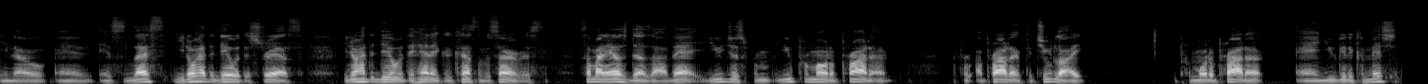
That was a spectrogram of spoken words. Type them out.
you know, and it's less. You don't have to deal with the stress you don't have to deal with the headache of customer service. Somebody else does all that. You just you promote a product, a product that you like, promote a product, and you get a commission.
